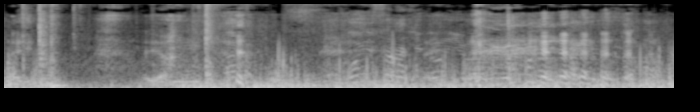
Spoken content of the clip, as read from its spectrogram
は いいやこういうさらひどい言われる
